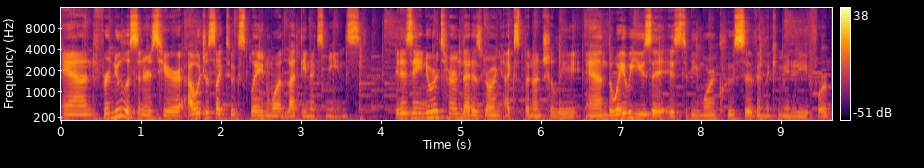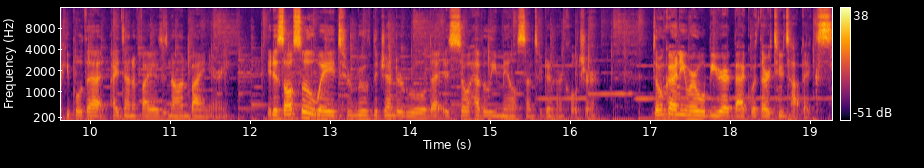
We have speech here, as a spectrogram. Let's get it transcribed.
And for new listeners here, I would just like to explain what Latinx means. It is a newer term that is growing exponentially, and the way we use it is to be more inclusive in the community for people that identify as non binary. It is also a way to remove the gender rule that is so heavily male centered in our culture. Don't go anywhere, we'll be right back with our two topics.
